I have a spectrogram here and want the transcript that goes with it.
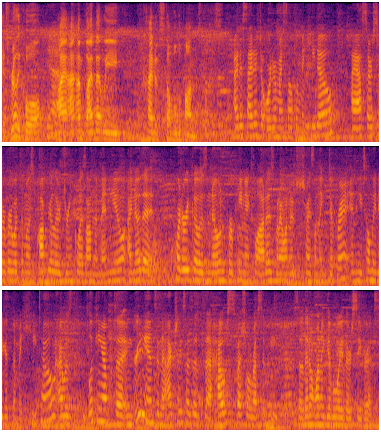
it's really cool. Yeah. I, I, I'm glad that we kind of stumbled upon this place. I decided to order myself a mojito. I asked our server what the most popular drink was on the menu. I know that Puerto Rico is known for pina coladas, but I wanted to try something different, and he told me to get the mojito. I was looking up the ingredients, and it actually says it's a house special recipe, so they don't want to give away their secrets.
